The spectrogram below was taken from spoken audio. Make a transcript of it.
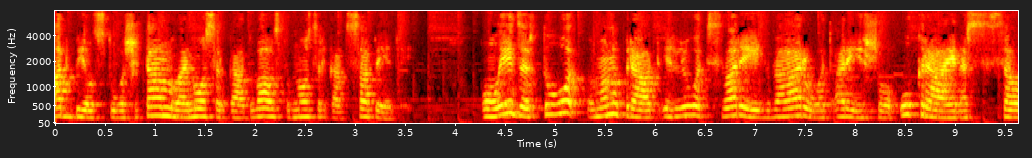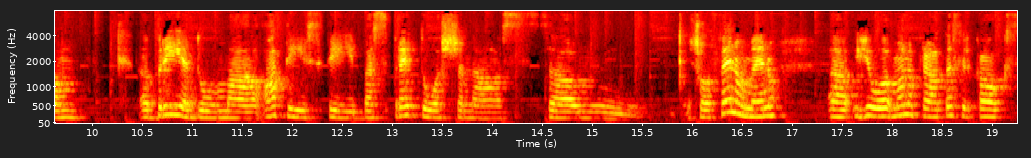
atbilstoši tam, lai nosargātu valstu un nosargātu sabiedrību. Un līdz ar to, manuprāt, ir ļoti svarīgi vērot arī šo Ukrainas um, brieduma, attīstības, pretošanās um, šo fenomenu, uh, jo, manuprāt, tas ir kaut kas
